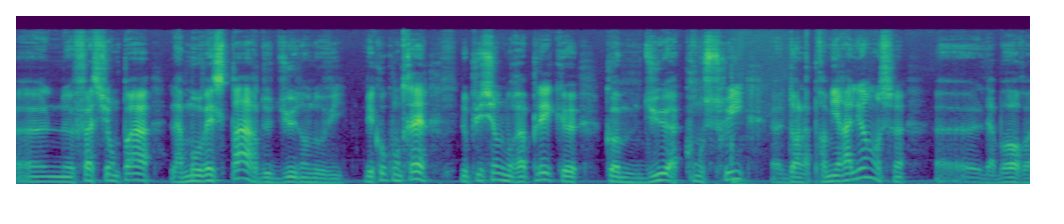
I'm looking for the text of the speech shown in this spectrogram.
euh, ne fassions pas la mauvaise part de Dieu dans nos vies, mais qu'au contraire, nous puissions nous rappeler que comme Dieu a construit euh, dans la première alliance, euh, d'abord,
